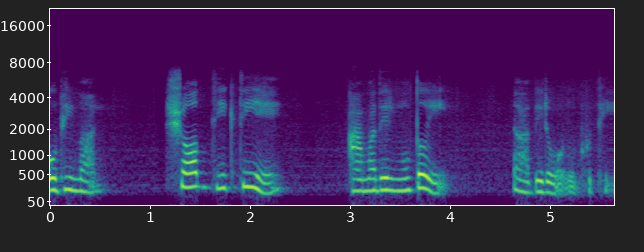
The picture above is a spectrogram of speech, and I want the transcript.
অভিমান, সব দিক দিয়ে আমাদের মতোই তাদেরও অনুভূতি।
